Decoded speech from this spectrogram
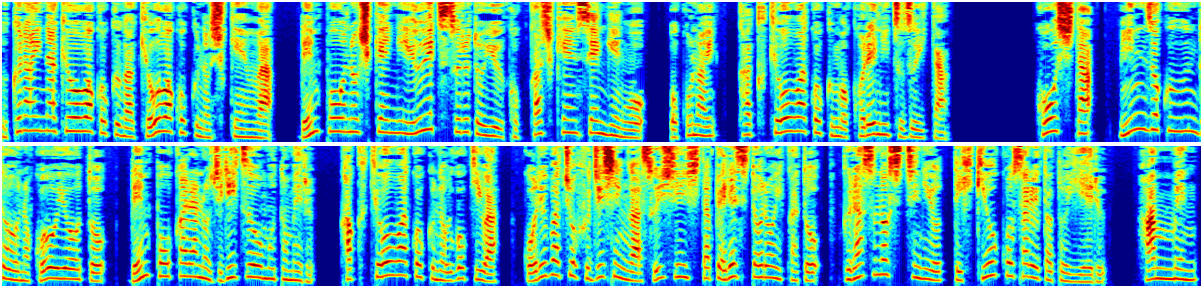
ウクライナ共和国が共和国の主権は、連邦の主権に優越するという国家主権宣言を行い、各共和国もこれに続いた。こうした民族運動の公用と連邦からの自立を求める各共和国の動きは、ゴルバチョフ自身が推進したペレストロイカとグラスノスチによって引き起こされたと言える。反面、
